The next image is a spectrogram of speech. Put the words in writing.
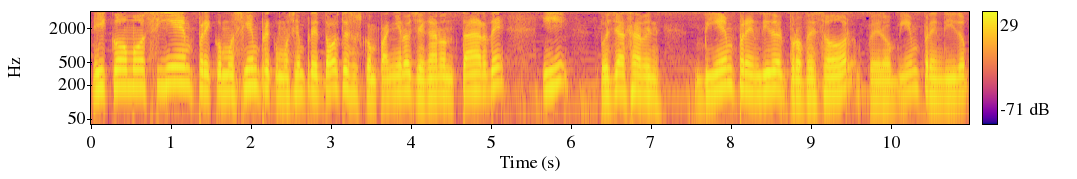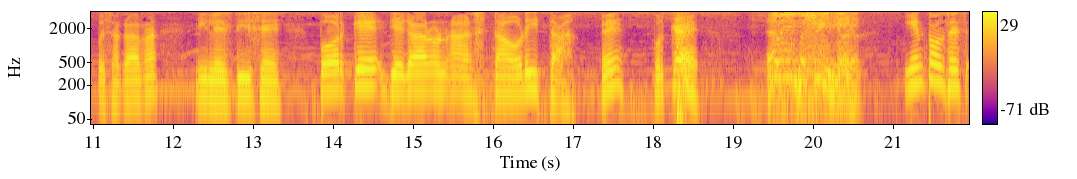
Y como siempre, como siempre, como siempre, dos de sus compañeros llegaron tarde y pues ya saben, bien prendido el profesor, pero bien prendido, pues agarra y les dice, ¿por qué llegaron hasta ahorita? ¿Eh? ¿Por qué? Y entonces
